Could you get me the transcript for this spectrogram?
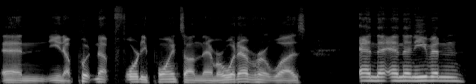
and you know putting up 40 points on them or whatever it was and then and then even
